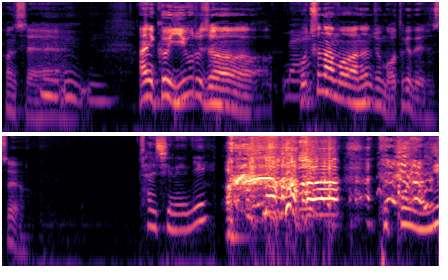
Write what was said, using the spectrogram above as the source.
컨셉. 음, 음, 음. 아니 그 이후로 저 네. 고추나무와는 좀 어떻게 되셨어요? 잘 지내니? 듣고 있니?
